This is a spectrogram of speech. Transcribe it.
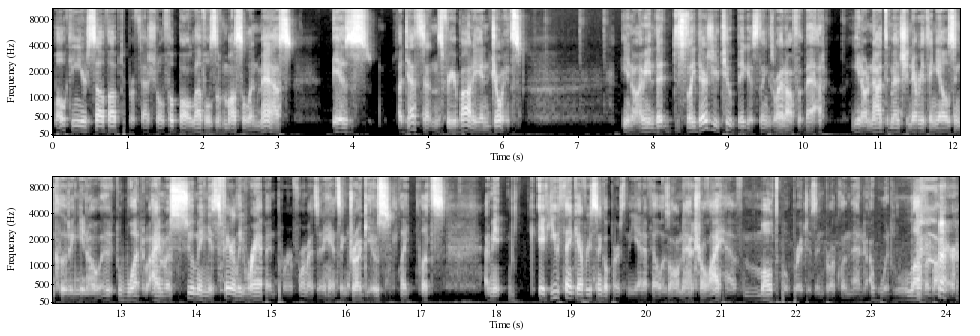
bulking yourself up to professional football levels of muscle and mass is a death sentence for your body and joints. You know, I mean, that just like there's your two biggest things right off the bat. You know, not to mention everything else, including you know what I'm assuming is fairly rampant performance enhancing drug use. Like, let's, I mean, if you think every single person in the NFL is all natural, I have multiple bridges in Brooklyn that I would love a buyer.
